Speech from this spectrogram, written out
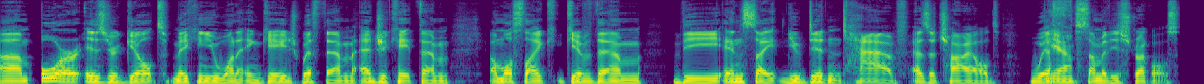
um, or is your guilt making you want to engage with them educate them almost like give them the insight you didn't have as a child with Yeah. some of these struggles.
